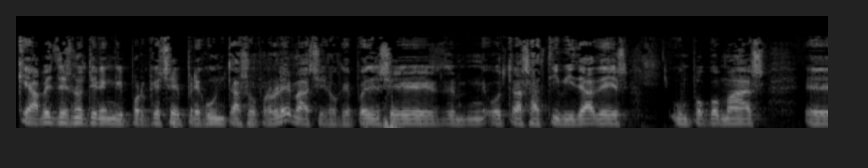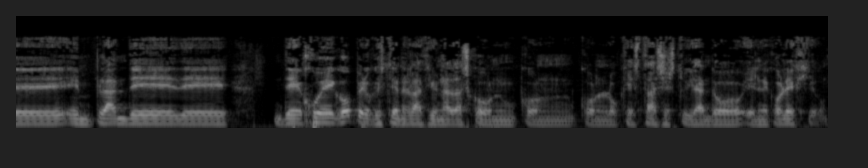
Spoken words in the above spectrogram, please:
que a veces no tienen por qué ser preguntas o problemas, sino que pueden ser mm, otras actividades un poco más eh, en plan de, de, juego, pero que estén relacionadas con, con, con, lo que estás estudiando en el colegio.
